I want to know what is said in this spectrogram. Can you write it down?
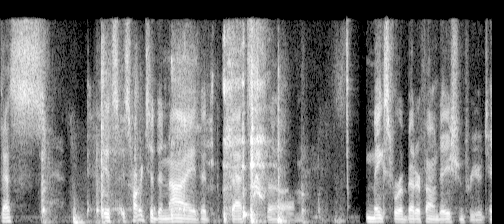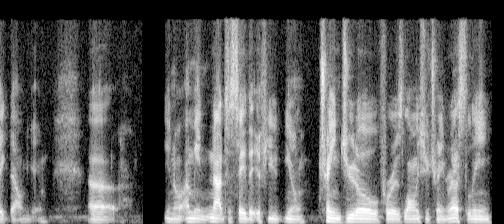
that's it's it's hard to deny that that's um, makes for a better foundation for your takedown game. Uh, you know, I mean, not to say that if you you know train judo for as long as you train wrestling,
